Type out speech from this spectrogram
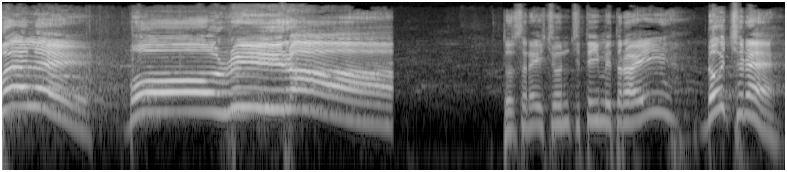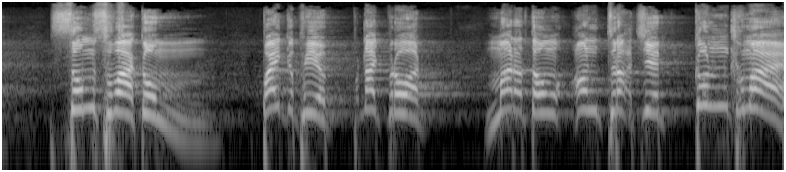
ប៉េឡេបូរីរ៉ាទស្សនិកជនជាទីមេត្រីដូច្នេះសូមស្វាគមន៍បេក្ខភាពផ្ដាច់ព្រាត់ ម៉ារ៉ាតុងអន្តរជាតិគុណខ្មែរ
